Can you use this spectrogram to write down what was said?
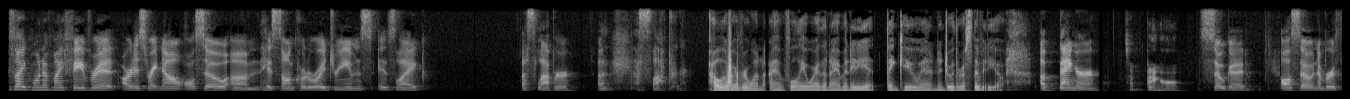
It's like one of my favorite artists right now. Also, um, his song Corduroy Dreams is like a slapper. A, a slapper. Hello everyone, I am fully aware that I am an idiot. Thank you and enjoy the rest of the video. a banger. It's a banger. So good. Also, number th-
